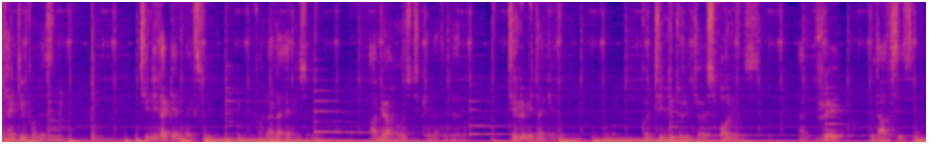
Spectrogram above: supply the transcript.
Thank you for listening. Tune in again next week for another episode. I'm your host, Kenneth Odero. Till we meet again, continue to rejoice always and pray without ceasing.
